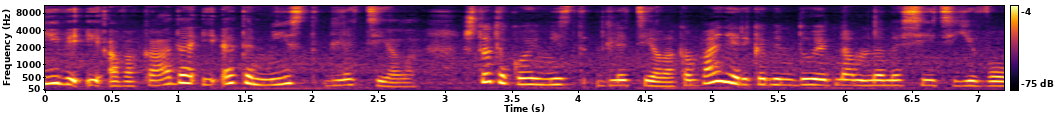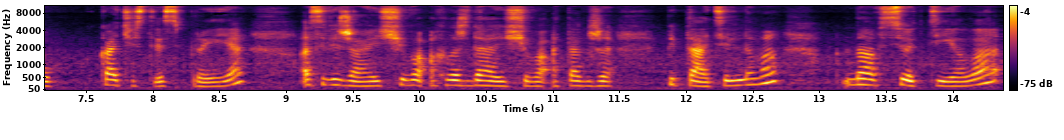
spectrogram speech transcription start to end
киви и авокадо, и это мист для тела. Что такое мист для тела? Компания рекомендует нам наносить его в качестве спрея, освежающего, охлаждающего, а также питательного на все тело.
